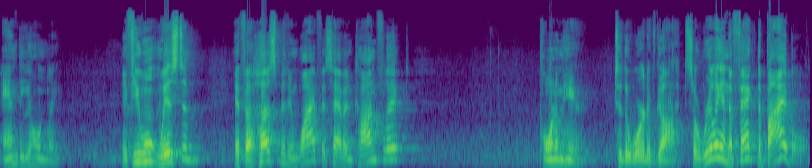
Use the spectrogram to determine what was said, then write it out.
and the only. If you want wisdom, if a husband and wife is having conflict, point them here to the Word of God. So, really, in effect, the Bible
